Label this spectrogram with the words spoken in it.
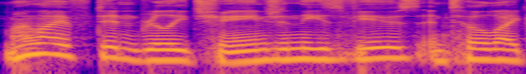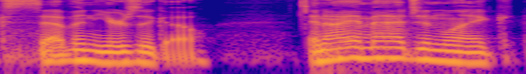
my life didn't really change in these views until like seven years ago, and I imagine like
